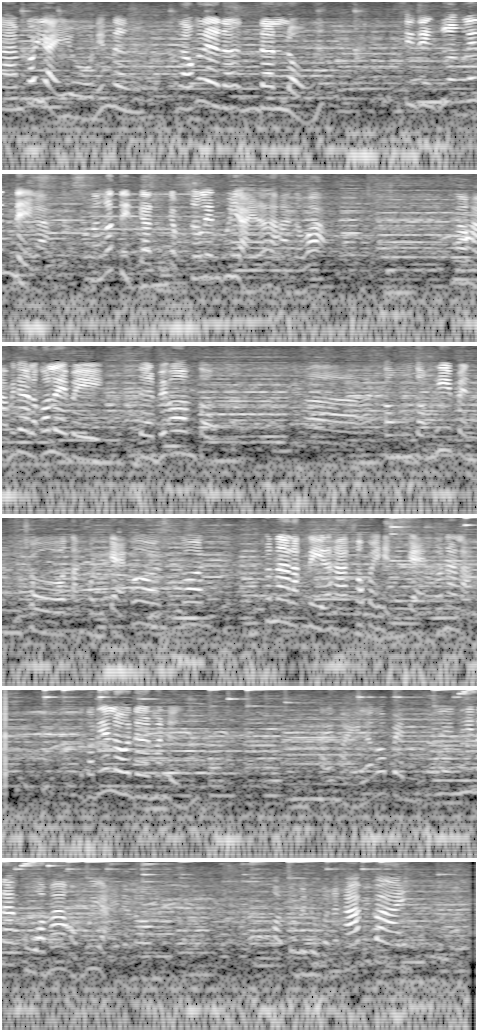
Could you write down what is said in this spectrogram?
งานก็ใหญ่อยู่นิดนึง เราก็เลยเดินเดินหลง จริงๆ เครื่องเล่นเด็กอะ มันก็ติดกันกับเครื่องเล่นผู้ใหญ่นั่นแหละค่ะแต่ว่า เราหาไม่เจอเราก็เลยไปเดินไปอ้อมตรงตรงตรงที่เป็นโชว์ตัดขนแกะก็ก็ก็น่ารักดีนะคะ เข้าไปเห็นแกะก็น่ารักแต่ตอนนี้เราเดินมา วมากของผู้ใหญ่เดี๋ยวเราขอตัวไปดูก่อนนะคะบ๊ายบาย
